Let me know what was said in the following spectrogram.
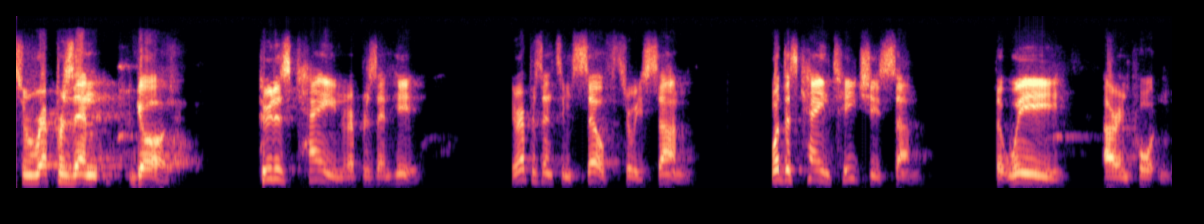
to represent God. Who does Cain represent here? He represents himself through his son. What does Cain teach his son? that we are important.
